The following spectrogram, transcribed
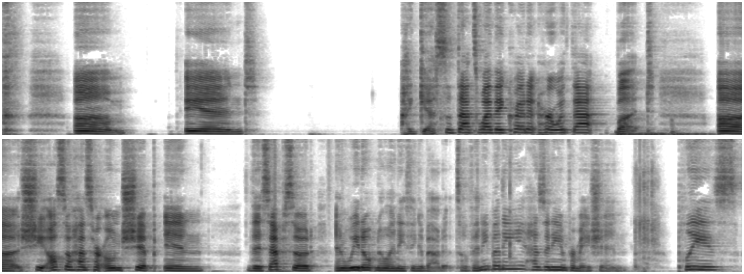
um and I guess that that's why they credit her with that, but uh she also has her own ship in this episode and we don't know anything about it. So if anybody has any information, please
